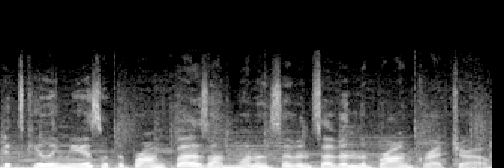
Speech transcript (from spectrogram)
it's Kaleigh Muhs with the Bronc Buzz on 1077 The Bronc Retro.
